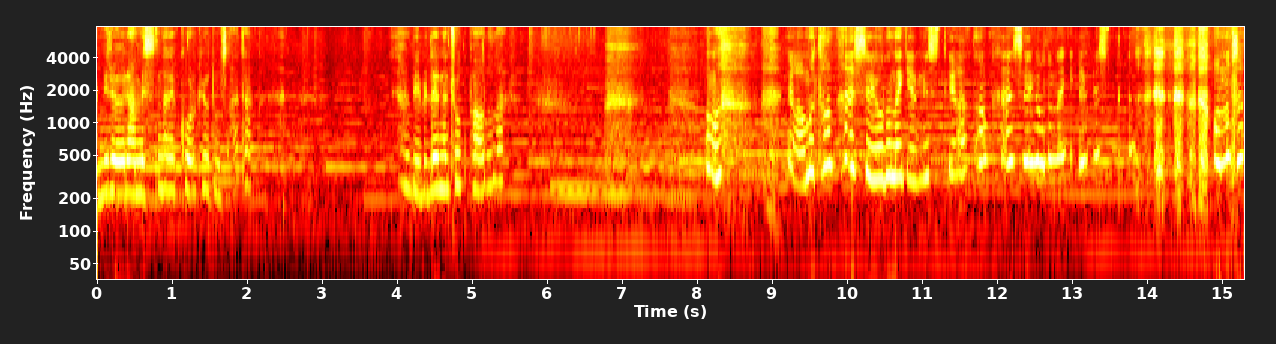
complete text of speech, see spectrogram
Emir'i öğrenmesinden hep korkuyordum zaten. Ya birbirlerine çok bağlılar. Ama ya ama tam her şey yoluna girmişti ya. Tam her şey yoluna girmişti. Onu da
